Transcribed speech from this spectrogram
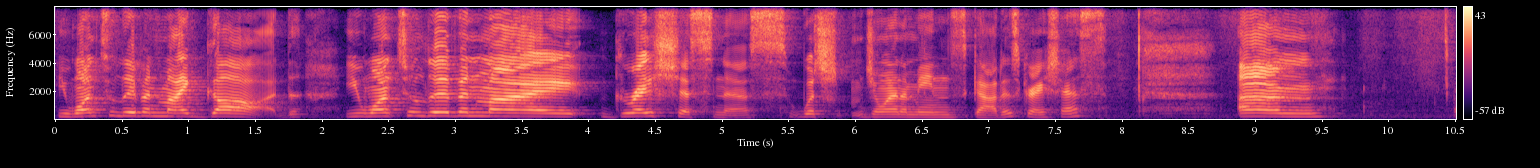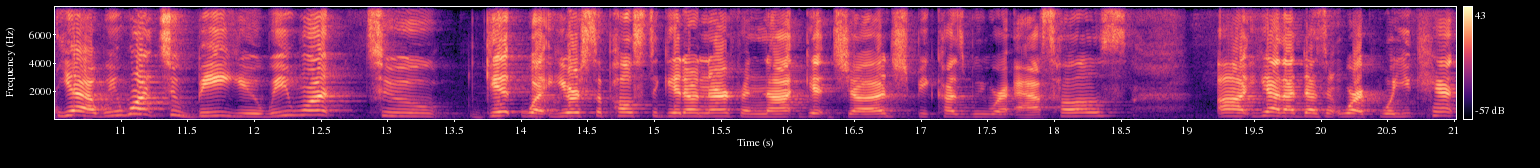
You want to live in my God. You want to live in my graciousness, which Joanna means God is gracious. Um, yeah, we want to be you. We want to get what you're supposed to get on earth and not get judged because we were assholes. Uh, yeah, that doesn't work. Well, you can't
